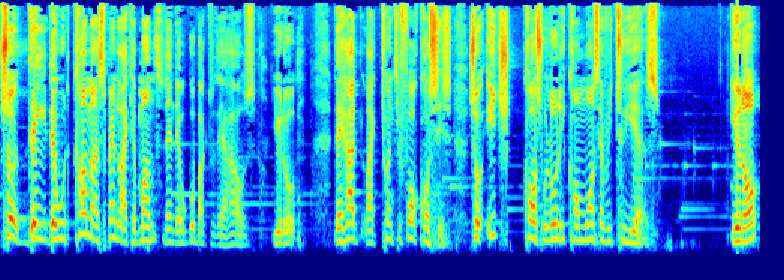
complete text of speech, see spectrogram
So they, they would come and spend like a month, then they would go back to their house, you know. They had like 24 courses. So each course will only come once every two years, you know.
